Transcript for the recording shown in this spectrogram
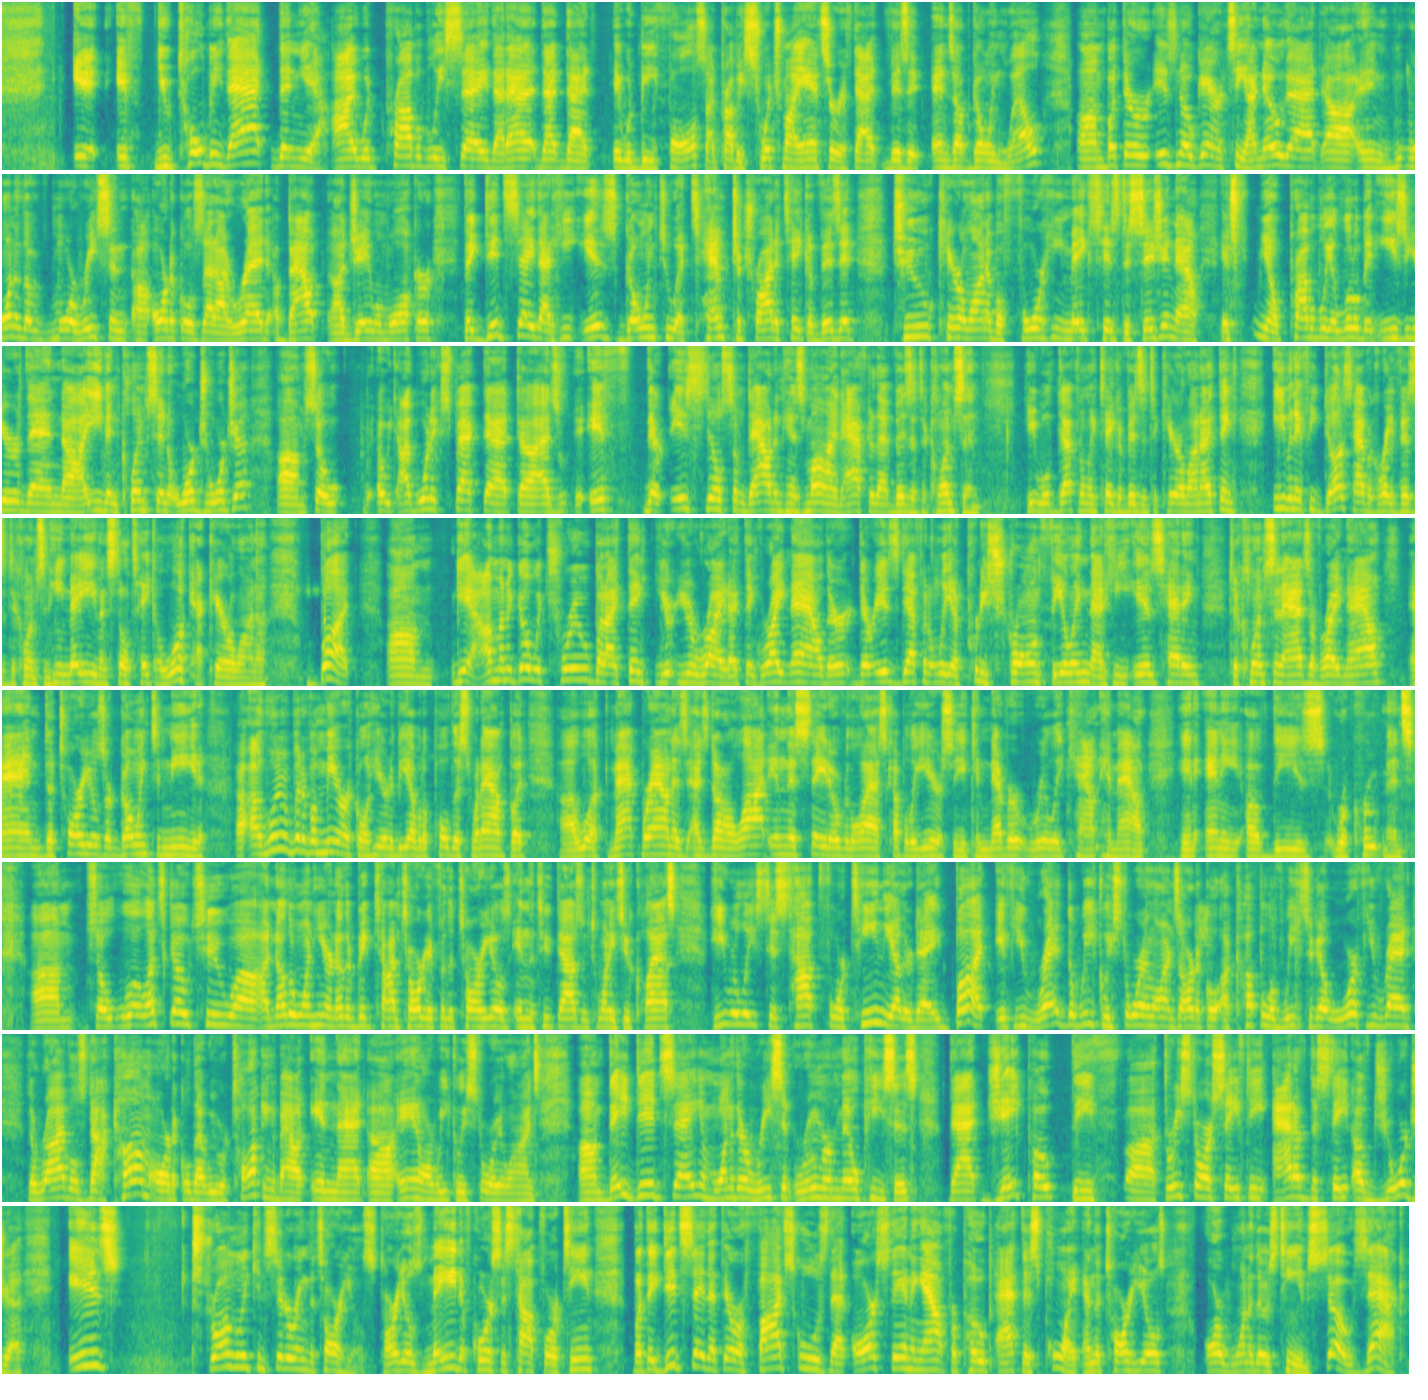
It, if you told me that, then yeah, I would probably say that uh, that that it would be false. I'd probably switch my answer if that visit ends up going well. Um, but there is no guarantee. I know that uh, in one of the more recent uh, articles that I read about uh, Jalon Walker, they did say that he is going to attempt to try to take a visit to Carolina before he makes his decision. Now, it's you know probably a little bit easier than uh, even Clemson or Georgia. Um, so I would expect that uh, as if there is still some doubt in his mind after that visit to Clemson, he will definitely take a visit to Carolina. I think even if he does have a great visit to Clemson, he may even still take a look at Carolina. But um, yeah, I'm going to go with True, but I think you're, you're right. I think right now there there is definitely a pretty strong feeling that he is heading to Clemson as of right now, and the Tar Heels are going to need a, a little bit of a miracle here to be able to pull this one out. But uh, look, Mack Brown has, has done a lot in this state over the last couple of years, so you can never really count him out any of these recruitments. Um, so let's go to uh, another one here, another big time target for the Tar Heels in the 2022 class. He released his top 14 the other day, but if you read the weekly storylines article a couple of weeks ago, or if you read the Rivals.com article that we were talking about in that uh, in our weekly storylines, um, they did say in one of their recent rumor mill pieces that Jake Pope, the uh, three star safety out of the state of Georgia, is strongly considering the Tar Heels. Tar Heels made, of course, his top 14, but they did say that there are five schools that are standing out for Pope at this point, and the Tar Heels are one of those teams. So, Zach,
